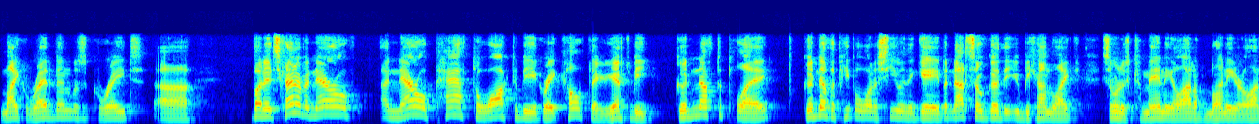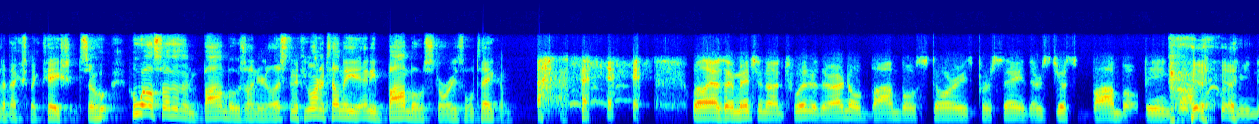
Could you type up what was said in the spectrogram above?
Mike Redmond was great. Uh, but it's kind of a narrow a narrow path to walk to be a great cult figure. You have to be good enough to play, good enough that people want to see you in the game, but not so good that you become like someone who's commanding a lot of money or a lot of expectations. So who, who else other than Bombos on your list? And if you want to tell me any Bombo stories, we'll take them. well, as I mentioned on Twitter, there are no Bombo stories per se. There's just Bombo being Bombo. I mean,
